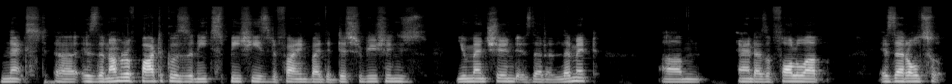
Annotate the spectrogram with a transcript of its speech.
next, uh, is the number of particles in each species defined by the distributions you mentioned? Is there a limit? Um, and as a follow up, is that also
